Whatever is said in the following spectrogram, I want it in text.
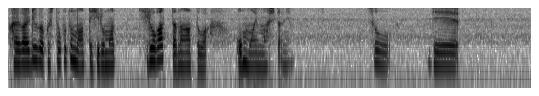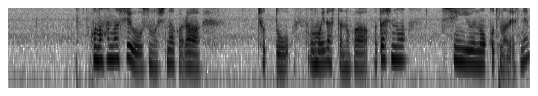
海外留学したこともあって広,、ま、広がったなとは思いましたね。そう。でこの話をそのしながらちょっと思い出したのが私の親友のことなんですね。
